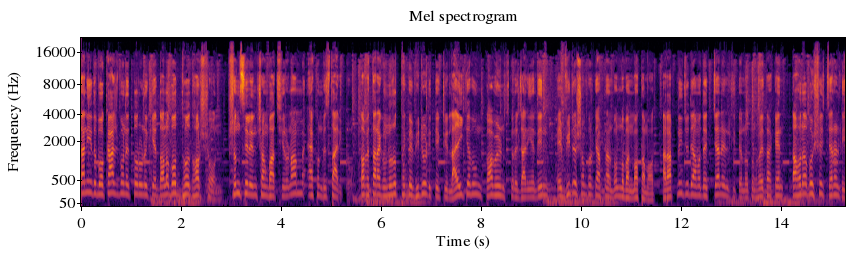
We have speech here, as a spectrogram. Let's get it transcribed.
জানিয়ে দেব কাশবনের তরুণীকে দলবদ্ধ ধর্ষণ। শুনছিলেন সংবাদ শিরোনাম, এখন বিস্তারিত। তবে তার আগে অনুরোধ থাকবে ভিডিওটিতে একটি লাইক এবং কমেন্টস করে জানিয়ে দিন। এই ভিডিও সম্পর্কে আপনার মূল্যবান মতামত। আর আপনি যদি আমাদের চ্যানেলটিতে নতুন হয়ে থাকেন, তাহলে অবশ্যই চ্যানেলটি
